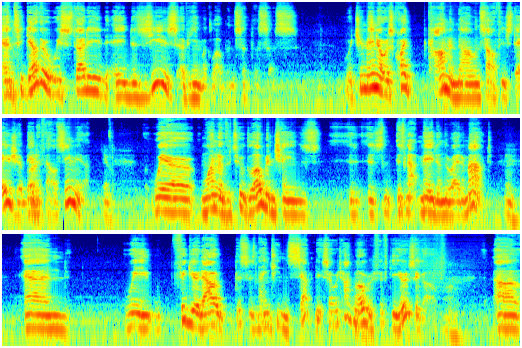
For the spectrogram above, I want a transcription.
And together we studied a disease of hemoglobin synthesis, which you may know is quite common now in Southeast Asia, beta right. thalassemia, yeah. where one of the two globin chains is, is, not made in the right amount. Mm. And we figured out this is 1970, so we're talking over 50 years ago. Uh,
